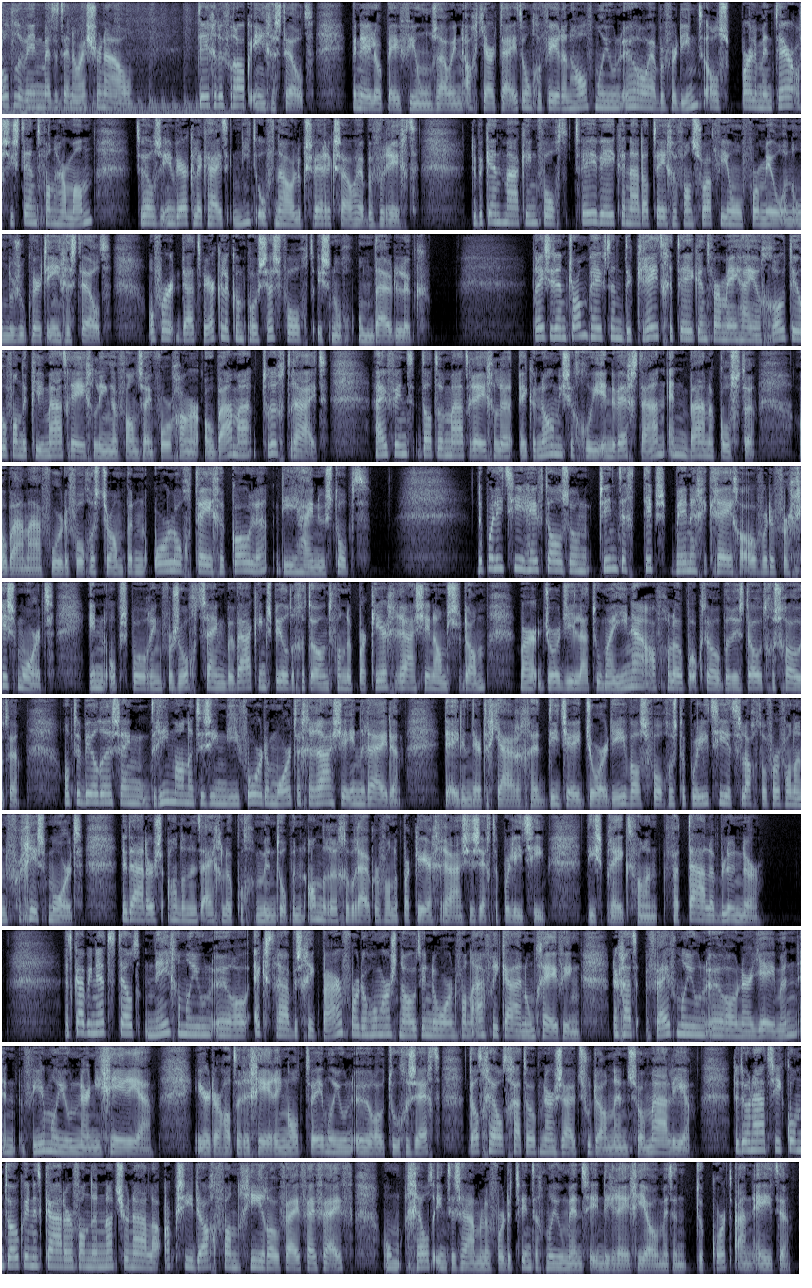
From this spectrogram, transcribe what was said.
Lot met het NOS Journaal. Tegen de vrouw ingesteld. Penelope Fillon zou in acht jaar tijd ongeveer een half miljoen euro hebben verdiend... als parlementair assistent van haar man... terwijl ze in werkelijkheid niet of nauwelijks werk zou hebben verricht. De bekendmaking volgt twee weken nadat tegen François Fillon formeel een onderzoek werd ingesteld. Of er daadwerkelijk een proces volgt is nog onduidelijk. President Trump heeft een decreet getekend waarmee hij een groot deel van de klimaatregelingen van zijn voorganger Obama terugdraait. Hij vindt dat de maatregelen economische groei in de weg staan en banen kosten. Obama voerde volgens Trump een oorlog tegen kolen die hij nu stopt. De politie heeft al zo'n 20 tips binnengekregen over de vergismoord. In opsporing verzocht zijn bewakingsbeelden getoond van de parkeergarage in Amsterdam, waar Georgie Latoumaina afgelopen oktober is doodgeschoten. Op de beelden zijn drie mannen te zien die voor de moord de garage inrijden. De 31-jarige DJ Jordi was volgens de politie het slachtoffer van een vergismoord. De daders hadden het eigenlijk gemunt op een andere gebruiker van de parkeergarage, zegt de politie. Die spreekt van een fatale blunder. Het kabinet stelt 9 miljoen euro extra beschikbaar voor de hongersnood in de Hoorn van Afrika en omgeving. Er gaat 5 miljoen euro naar Jemen en 4 miljoen naar Nigeria. Eerder had de regering al 2 miljoen euro toegezegd. Dat geld gaat ook naar Zuid-Soedan en Somalië. De donatie komt ook in het kader van de Nationale Actiedag van Giro 555... om geld in te zamelen voor de 20 miljoen mensen in die regio met een tekort aan eten.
